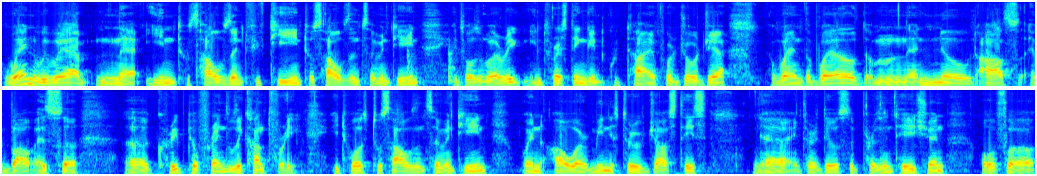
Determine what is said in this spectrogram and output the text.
when we were mm, in 2015, 2017, it was very interesting and good time for Georgia when the world um, knew us about as a, crypto-friendly country. It was 2017 when our Ministry of Justice uh, introduced the presentation of uh,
